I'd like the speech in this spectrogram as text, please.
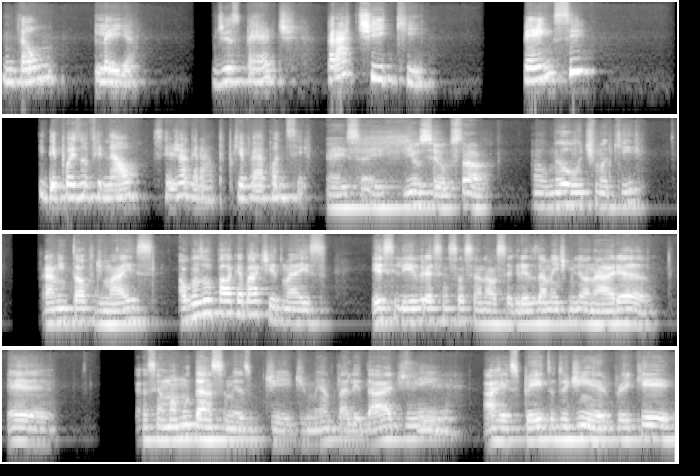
Então, leia, desperte, pratique, pense e depois no final seja grato, porque vai acontecer. É isso aí. E o seu, Gustavo? O meu último aqui, para mim top demais. Alguns vão falar que é batido, mas esse livro é sensacional. Segredos da Mente Milionária é assim, uma mudança mesmo de, de mentalidade Sim. a respeito do dinheiro, porque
